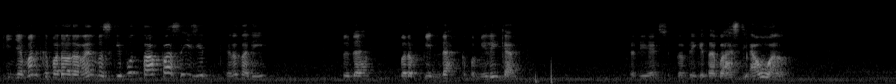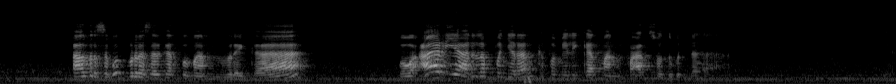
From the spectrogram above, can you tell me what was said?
pinjaman kepada orang lain meskipun tanpa seizin. Karena tadi sudah berpindah kepemilikan. Tadi ya, seperti kita bahas di awal. Hal tersebut berdasarkan pemahaman mereka bahwa Arya adalah penyerahan kepemilikan manfaat suatu benda. Ya.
